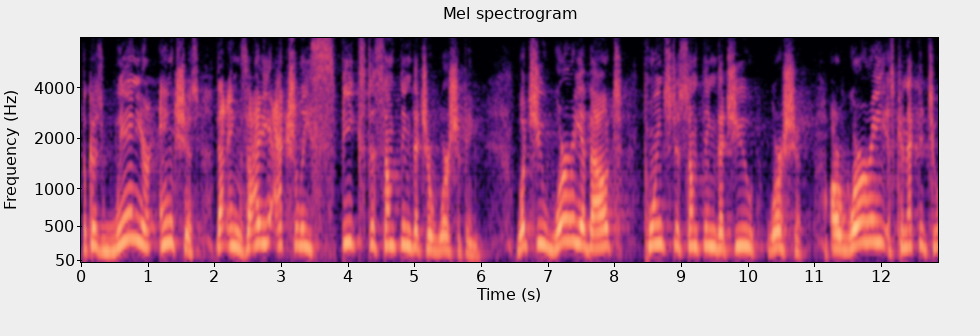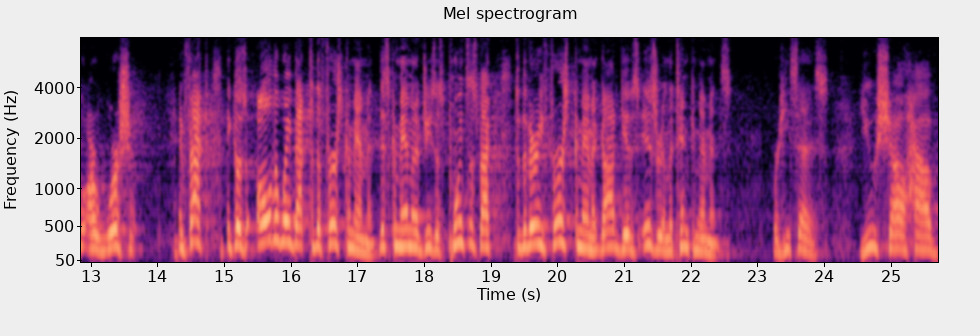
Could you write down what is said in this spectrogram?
Because when you're anxious, that anxiety actually speaks to something that you're worshiping. What you worry about points to something that you worship. Our worry is connected to our worship. In fact, it goes all the way back to the first commandment. This commandment of Jesus points us back to the very first commandment God gives Israel in the Ten Commandments, where he says, You shall have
